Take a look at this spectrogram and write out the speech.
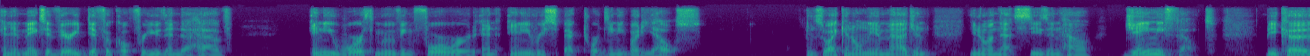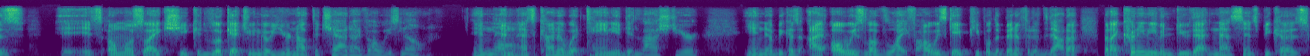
and it makes it very difficult for you then to have any worth moving forward and any respect towards anybody else. And so I can only imagine, you know, in that season how Jamie felt because it's almost like she could look at you and go, "You're not the Chad I've always known." And yeah. and that's kind of what Tanya did last year and uh, because I always loved life, I always gave people the benefit of the doubt. I, but I couldn't even do that in that sense because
